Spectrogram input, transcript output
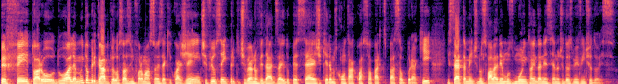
Perfeito, Haroldo. Olha, muito obrigado pelas suas informações aqui com a gente, viu? Sempre que tiver novidades aí do PSEG, queremos contar com a sua participação por aqui e certamente nos falaremos muito ainda nesse ano de 2022.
